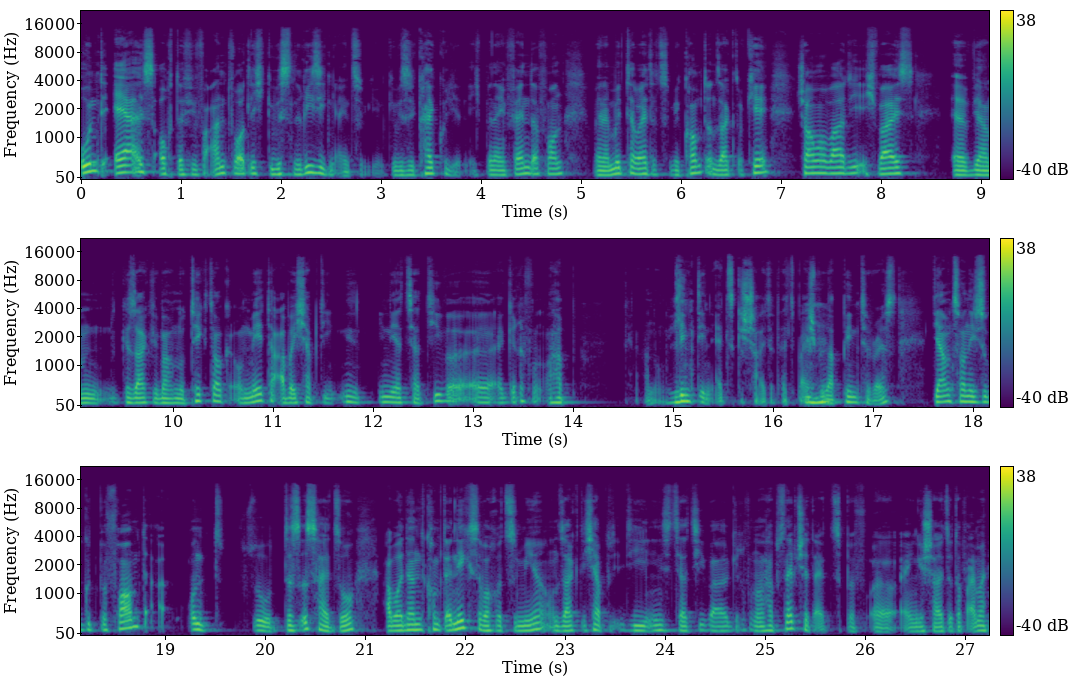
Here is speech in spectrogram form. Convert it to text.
Und er ist auch dafür verantwortlich, gewisse Risiken einzugehen, gewisse kalkulieren. Ich bin ein Fan davon, wenn ein Mitarbeiter zu mir kommt und sagt, okay, schau mal, Wadi, ich weiß, äh, wir haben gesagt, wir machen nur TikTok und Meta, aber ich habe die Initiative äh, ergriffen und habe keine Ahnung, LinkedIn-Ads geschaltet als Beispiel mhm. oder Pinterest. Die haben zwar nicht so gut performt und so, das ist halt so. Aber dann kommt er nächste Woche zu mir und sagt, ich habe die Initiative ergriffen und habe Snapchat-Ads äh, eingeschaltet auf einmal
